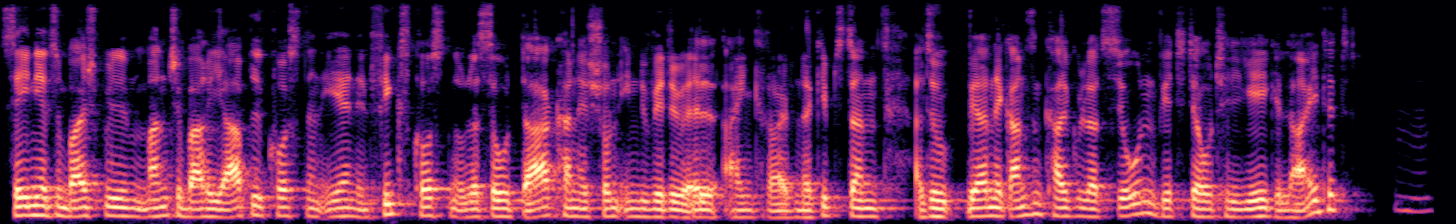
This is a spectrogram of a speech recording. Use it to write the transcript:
sehen ja zum Beispiel manche Variabelkosten eher in den Fixkosten oder so, da kann er schon individuell eingreifen. Da gibt's dann, also während der ganzen Kalkulation wird der Hotelier geleitet mhm.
